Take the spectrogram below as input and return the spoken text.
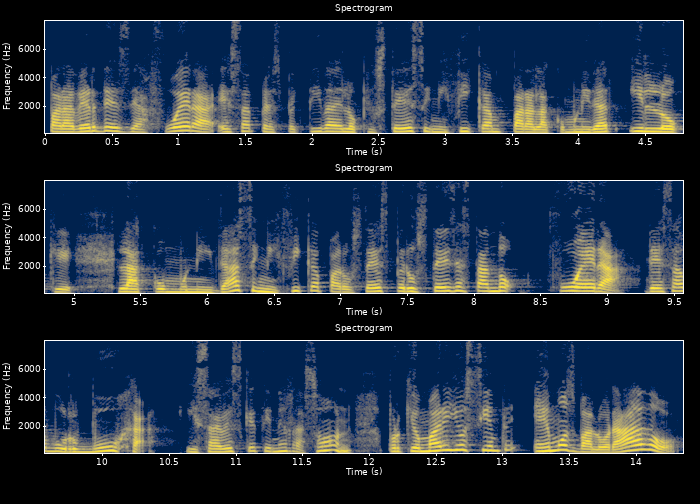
para ver desde afuera esa perspectiva de lo que ustedes significan para la comunidad y lo que la comunidad significa para ustedes, pero ustedes ya estando fuera de esa burbuja. Y sabes que tienes razón, porque Omar y yo siempre hemos valorado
